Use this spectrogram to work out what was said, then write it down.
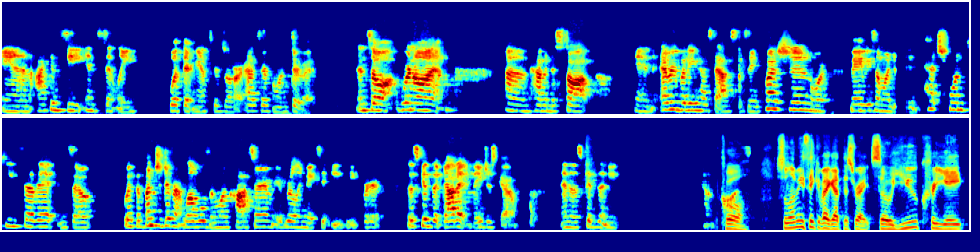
and I can see instantly what their answers are as they're going through it. And so we're not um, having to stop and everybody has to ask the same question, or maybe someone just didn't catch one piece of it. And so with a bunch of different levels in one classroom, it really makes it easy for those kids that got it, they just go. And those kids that need kind of Cool. So let me think if I got this right. So you create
